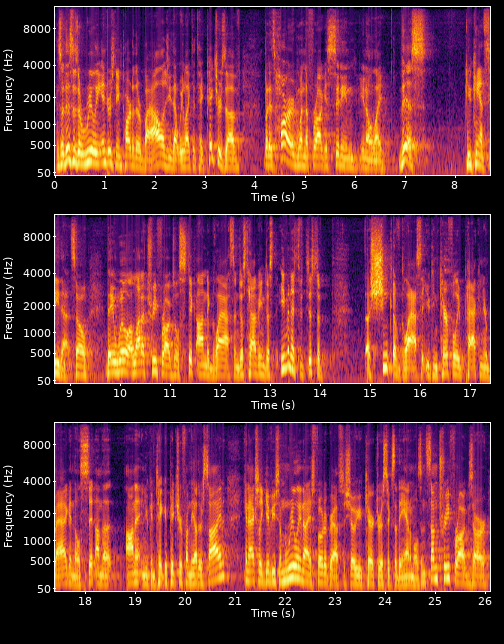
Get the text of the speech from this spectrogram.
And so this is a really interesting part of their biology that we like to take pictures of. But it's hard when the frog is sitting, you know, like this. You can't see that. So they will, a lot of tree frogs will stick on the glass and just having just, even if it's just a a sheet of glass that you can carefully pack in your bag and they'll sit on, the, on it and you can take a picture from the other side can actually give you some really nice photographs to show you characteristics of the animals. And some tree frogs are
